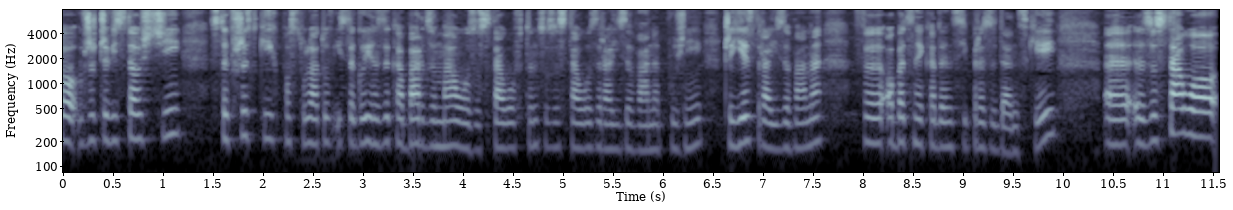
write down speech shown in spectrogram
bo w rzeczywistości z tych wszystkich postulatów i z tego języka bardzo mało zostało w tym, co zostało zrealizowane później, czy jest realizowane w obecnej kadencji prezydenckiej. E, zostało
